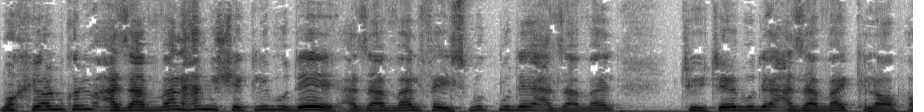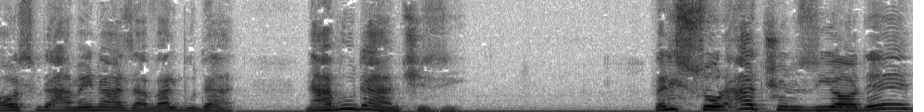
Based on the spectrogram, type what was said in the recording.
ما خیال می‌کنیم از اول همین شکلی بوده. از اول فیسبوک بوده از اول توییتر بوده از اول کلاب هاست بوده. همه اینا از اول بودن. نبودن چیزی. ولی سرعت چون زیاده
